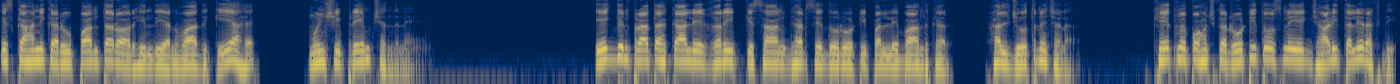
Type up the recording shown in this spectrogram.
इस कहानी का रूपांतर और हिंदी अनुवाद किया है मुंशी प्रेमचंद ने। एक दिन प्रातःकाल एक गरीब किसान घर से दो रोटी पल्ले बांधकर हल जोतने चला। खेत में पहुंचकर रोटी तो उसने एक झाड़ी तले रख दी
